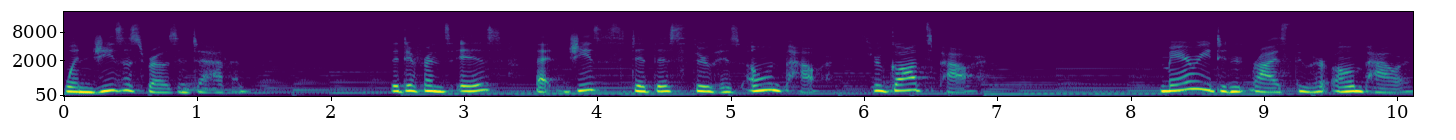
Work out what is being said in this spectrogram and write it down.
when Jesus rose into heaven. The difference is that Jesus did this through his own power, through God's power. Mary didn't rise through her own power,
